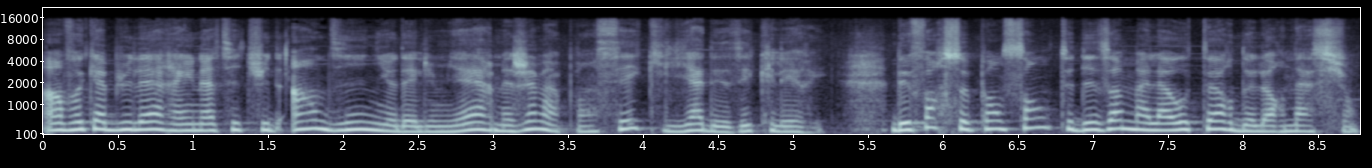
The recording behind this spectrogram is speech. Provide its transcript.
un vocabulaire et une attitude indigne des Lumières, mais j'aime à penser qu'il y a des éclairés, des forces pensantes, des hommes à la hauteur de leur nation,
